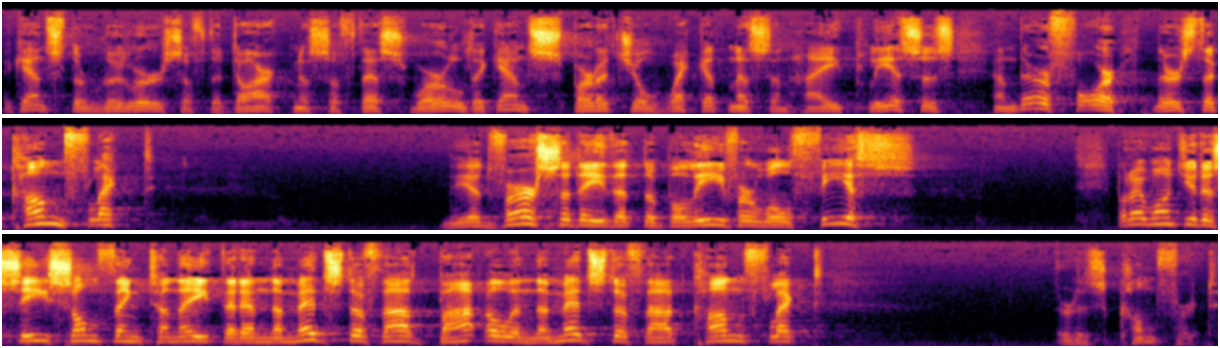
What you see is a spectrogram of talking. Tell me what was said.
against the rulers of the darkness of this world, against spiritual wickedness in high places, and therefore there's the conflict, the adversity that the believer will face. But I want you to see something tonight that in the midst of that battle, in the midst of that conflict, there is comfort.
